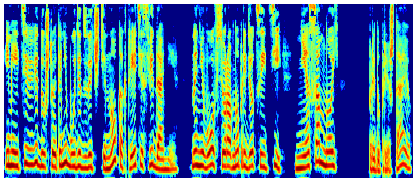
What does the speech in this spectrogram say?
Имейте в виду, что это не будет зачтено как третье свидание. На него все равно придется идти, не со мной. Предупреждаю,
